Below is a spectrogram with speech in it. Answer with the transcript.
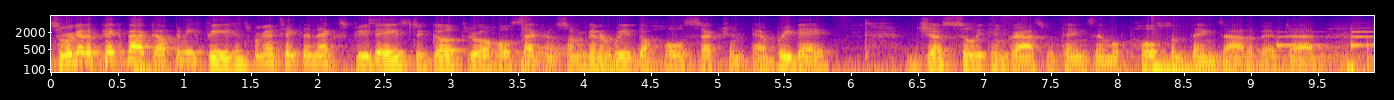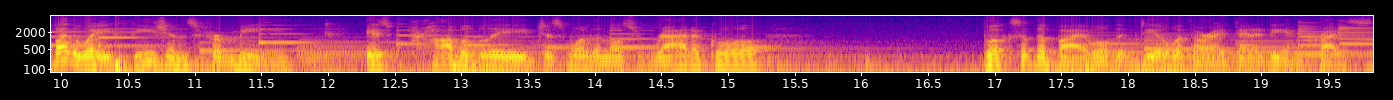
So we're going to pick back up in Ephesians. We're going to take the next few days to go through a whole section. So I'm going to read the whole section every day just so we can grasp some things and we'll pull some things out of it. Uh, by the way, Ephesians for me is probably just one of the most radical books of the Bible that deal with our identity in Christ.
